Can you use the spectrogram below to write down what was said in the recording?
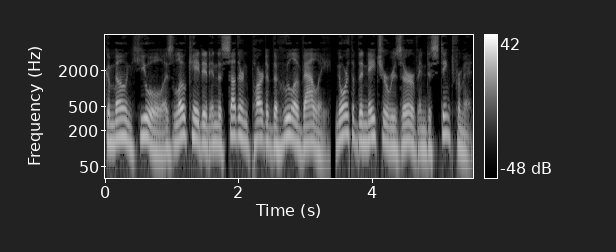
Gamon Hul is located in the southern part of the Hula Valley, north of the nature reserve and distinct from it.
